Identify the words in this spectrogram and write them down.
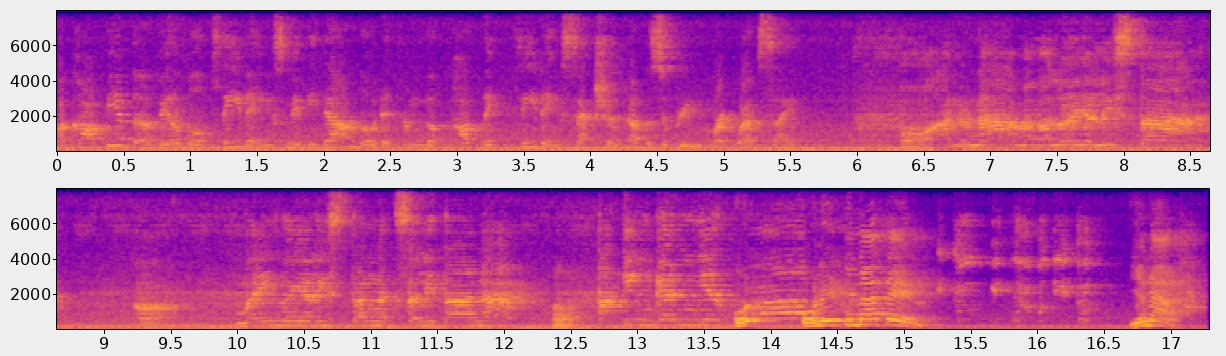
A copy of the available pleadings may be downloaded from the public pleadings section of the Supreme Court website. Oh, ano na, mga loyalista. Oh, may loyalistang nagsalita na. Ah. Pakinggan niyo to. U- ulitin natin. Ikaw, ikaw ako dito. Yan na.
